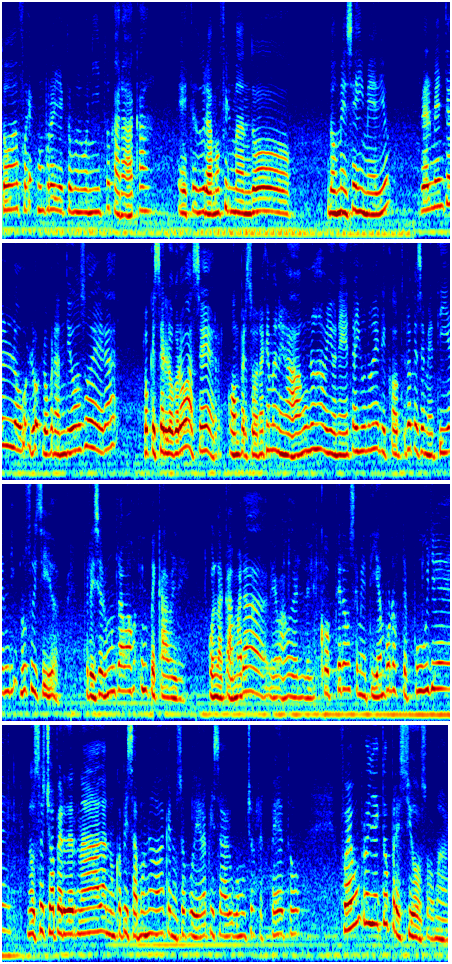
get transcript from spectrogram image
Todo fue un proyecto muy bonito, Caracas. Este, duramos filmando dos meses y medio. Realmente lo, lo grandioso era lo que se logró hacer con personas que manejaban unas avionetas y unos helicópteros que se metían, unos suicidas, pues. pero hicieron un trabajo impecable. Con la cámara debajo del helicóptero se metían por los tepuyes, no se echó a perder nada, nunca pisamos nada que no se pudiera pisar, hubo mucho respeto. Fue un proyecto precioso, Omar.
